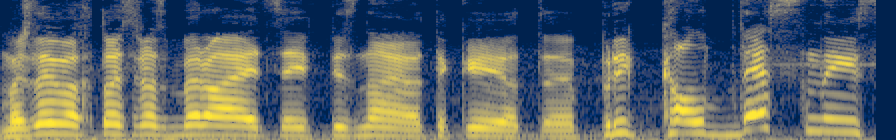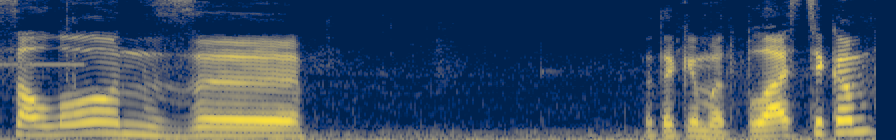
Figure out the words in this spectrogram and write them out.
Можливо, хтось розбирається і впізнає такий от е, приколдесний салон з е, таким от пластиком.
